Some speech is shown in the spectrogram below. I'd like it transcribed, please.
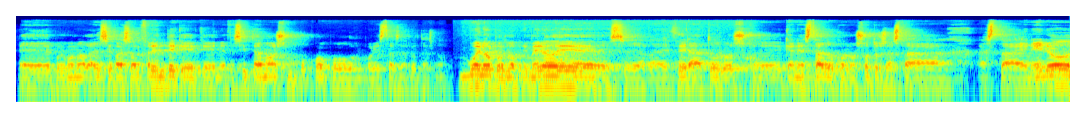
eh, pues, bueno, dar ese paso al frente que, que necesitamos un poco por, por, estas derrotas. ¿no? Bueno, pues lo primero es agradecer a todos los que han estado con nosotros hasta, hasta enero,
